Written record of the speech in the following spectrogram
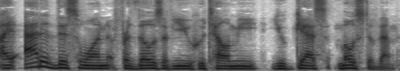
I added this one for those of you who tell me you guess most of them.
